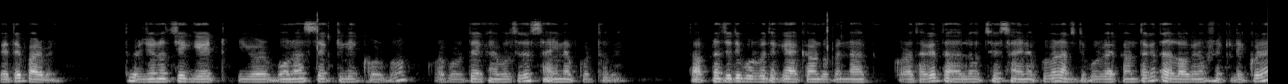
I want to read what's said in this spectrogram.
পেতে পারবেন। তো এর জন্য হচ্ছে গেট ইউর বোনাসে ক্লিক করব। করার পরবর্তী এখানে বলছে যে সাইন আপ করতে হবে। তো আপনার যদি পূর্বে থেকে অ্যাকাউন্ট ওপেন না করা থাকে, তাহলে হচ্ছে সাইন আপ করবেন। আর যদি পূর্বে অ্যাকাউন্ট থাকে, তাহলে লগ ইন অপশনে ক্লিক করে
